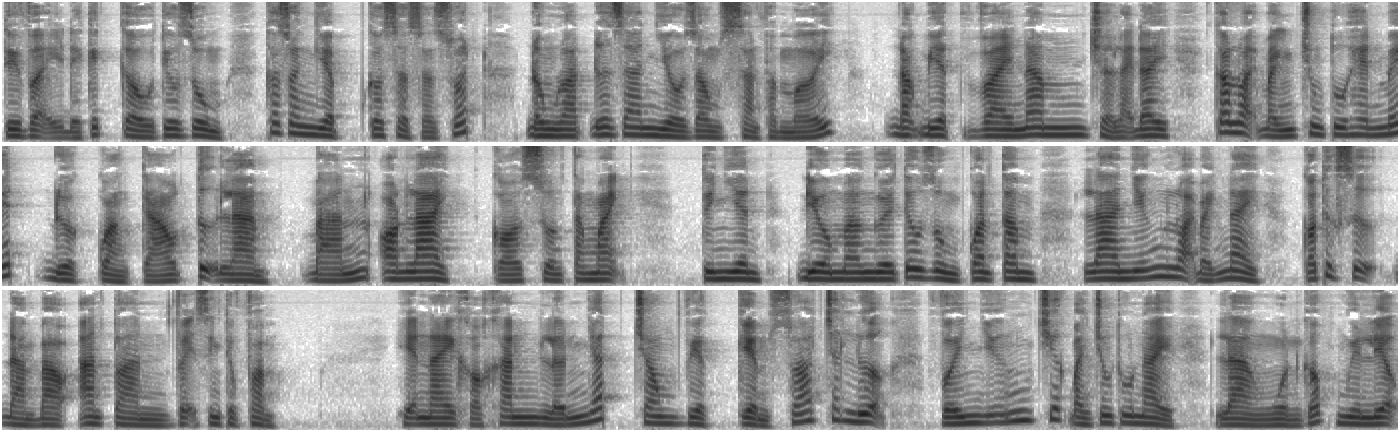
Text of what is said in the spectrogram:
Tuy vậy, để kích cầu tiêu dùng, các doanh nghiệp, cơ sở sản xuất đồng loạt đưa ra nhiều dòng sản phẩm mới. Đặc biệt, vài năm trở lại đây, các loại bánh trung thu handmade được quảng cáo tự làm, bán online có xuống tăng mạnh. Tuy nhiên, điều mà người tiêu dùng quan tâm là những loại bánh này có thực sự đảm bảo an toàn vệ sinh thực phẩm. Hiện nay khó khăn lớn nhất trong việc kiểm soát chất lượng với những chiếc bánh trung thu này là nguồn gốc nguyên liệu.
